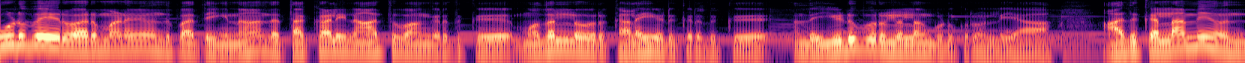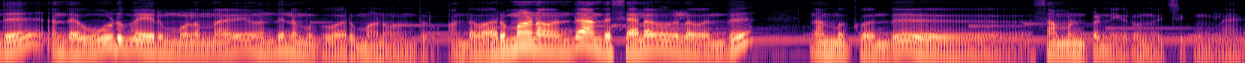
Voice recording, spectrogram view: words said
ஊடுபயிர் வருமானமே வந்து பார்த்திங்கன்னா இந்த தக்காளி நாற்று வாங்குறதுக்கு முதல்ல ஒரு களை எடுக்கிறதுக்கு அந்த இடுபொருள் எல்லாம் கொடுக்குறோம் இல்லையா? அதுக்கெல்லாமே வந்து அந்த ஊடுபயிர் மூலமாகவே வந்து நமக்கு வருமானம் வந்துடும் அந்த வருமானம் வந்து அந்த செலவுகளை வந்து நமக்கு வந்து சமன் பண்ணிடும்னு வச்சுக்கோங்களேன்.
